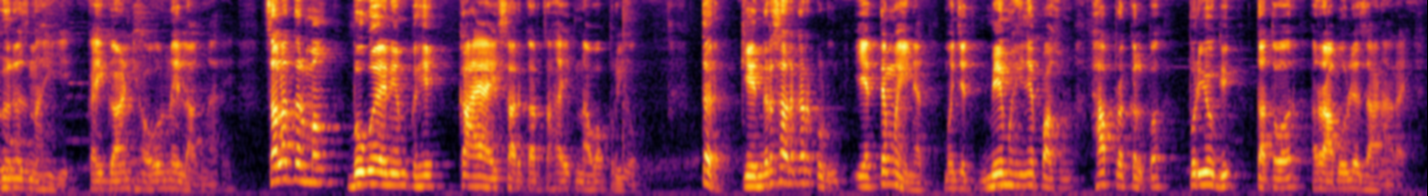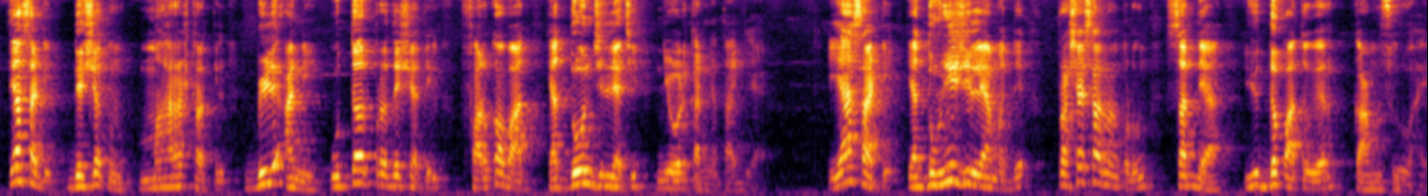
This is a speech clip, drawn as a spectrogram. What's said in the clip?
गरज नाही आहे काही गहाण ठेवावं नाही लागणार आहे. चला तर मग बघूया नेमकं हे काय आहे सरकारचा हा एक नवा प्रयोग. तर केंद्र सरकारकडून येत्या महिन्यात म्हणजे मे महिन्यापासून हा प्रकल्प प्रायोगिक तत्वावर राबवला जाणार आहे. त्यासाठी देशातून महाराष्ट्रातील बीड आणि उत्तर प्रदेशातील फारुखाबाद या दोन जिल्ह्याची निवड करण्यात आली आहे. यासाठी या दोन्ही जिल्ह्यामध्ये प्रशासनाकडून सध्या युद्ध पातळीवर काम सुरू आहे.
